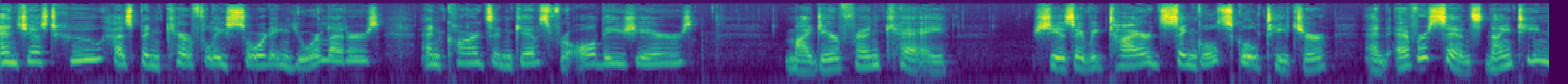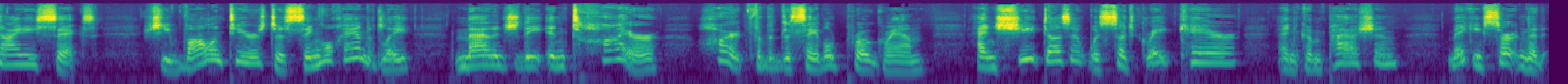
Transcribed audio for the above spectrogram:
and just who has been carefully sorting your letters and cards and gifts for all these years? My dear friend Kaye. She is a retired single school teacher, and ever since 1996, she volunteers to single handedly manage the entire Heart for the Disabled program, and she does it with such great care and compassion, making certain that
